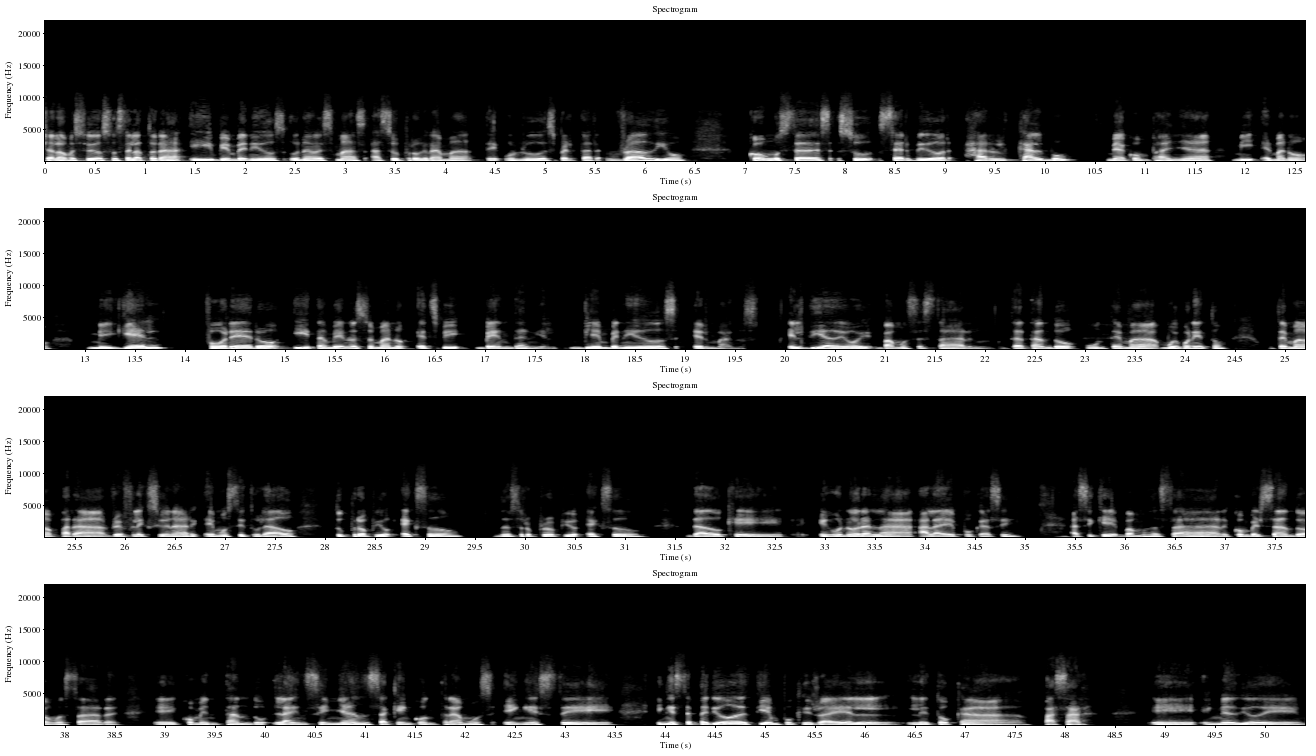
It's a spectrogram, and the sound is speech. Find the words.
Shalom estudiosos de la Torah y bienvenidos una vez más a su programa de Un Rudo Despertar Radio. Con ustedes su servidor Harold Calvo. Me acompaña mi hermano Miguel Forero y también nuestro hermano Etzby Ben Daniel. Bienvenidos hermanos. El día de hoy vamos a estar tratando un tema muy bonito, un tema para reflexionar. Hemos titulado Tu propio éxodo nuestro propio éxodo, dado que en honor a la, a la época, ¿sí? Así que vamos a estar conversando, vamos a estar eh, comentando la enseñanza que encontramos en este, en este periodo de tiempo que Israel le toca pasar eh, en medio de,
